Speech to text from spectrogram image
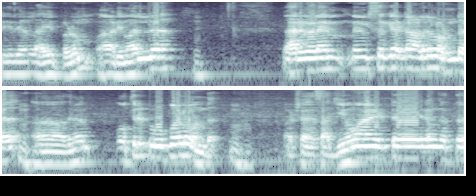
രീതികളിലായി. ഇപ്പോഴും അടിമാലിൽ ഗാനമേളയും മ്യൂസിക് ഒക്കെ ആയിട്ട് ആളുകളുണ്ട്. അതിന് ഒത്തിരി ട്രൂപ്പുകളും ഉണ്ട്. പക്ഷെ സജീവമായിട്ട് രംഗത്ത്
